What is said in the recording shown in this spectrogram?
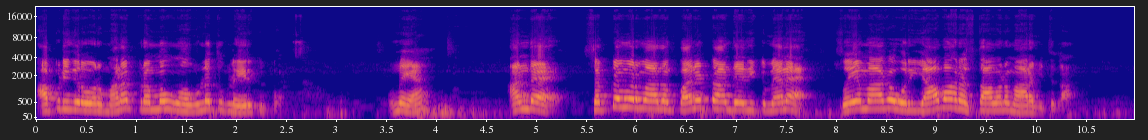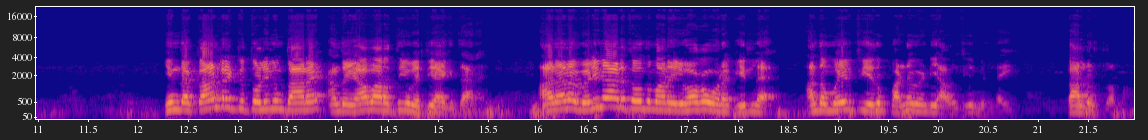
அப்படிங்கிற ஒரு மனப்பிரமம் உன் உள்ளத்துக்குள்ள இருக்குப்போம் உண்மையா? அந்த செப்டம்பர் மாதம் பதினெட்டாம் தேதிக்கு மேல சுயமாக ஒரு வியாபார ஸ்தாபனம் ஆரம்பித்துக்கலாம் இந்த கான்ட்ராக்ட் தொழிலும் தாரேன் அந்த வியாபாரத்தையும் வெற்றியாக்கி தாரேன். அதனால வெளிநாடு சொந்தமான யோகம் உனக்கு இல்லை. அந்த முயற்சி எதுவும் பண்ண வேண்டிய அவசியம் இல்லை. கால் வரலாம்.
